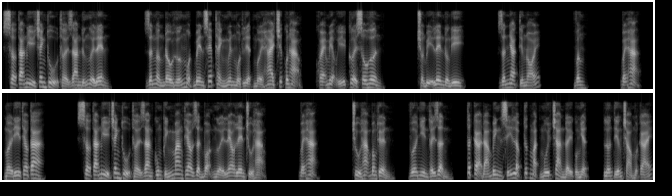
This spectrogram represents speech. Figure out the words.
Sợ tàn nghỉ tranh thủ thời gian đứng người lên. Dân ngẩng đầu hướng một bên xếp thành nguyên một liệt mười hai chiếc quân hạm khoe miệng ý cười sâu hơn. Chuẩn bị lên đường đi. Dân nhạt tiếng nói vâng. Bệ hạ, mời đi theo ta. Sợ tàn nghỉ tranh thủ thời gian cung kính mang theo dần bọn người leo lên chủ hạm. Bệ hạ. Chủ hạm bong thuyền, vừa nhìn thấy dần, tất cả đám binh sĩ lập tức mặt mũi tràn đầy cùng nhiệt, lớn tiếng chào một cái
